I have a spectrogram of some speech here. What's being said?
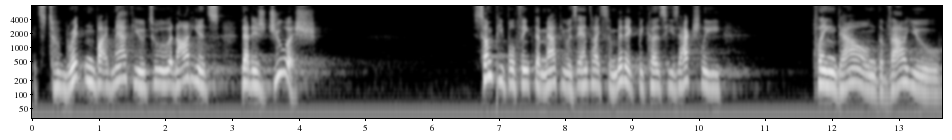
It's to, written by Matthew to an audience that is Jewish. Some people think that Matthew is anti Semitic because he's actually playing down the value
